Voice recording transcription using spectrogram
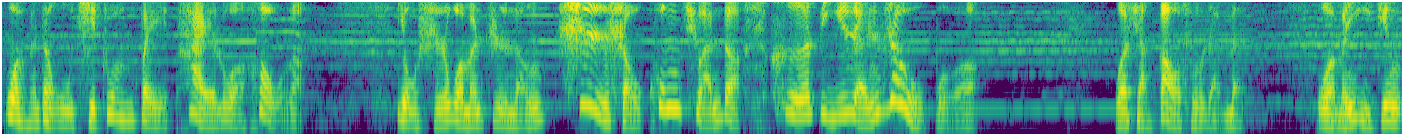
我们的武器装备太落后了，有时我们只能赤手空拳的和敌人肉搏。我想告诉人们，我们已经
